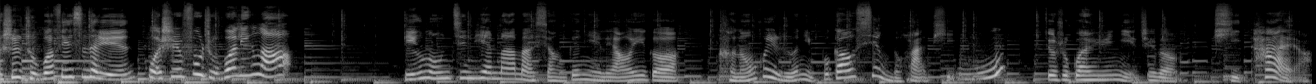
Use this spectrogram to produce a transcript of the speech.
我是主播菲斯的云，我是副主播玲珑。玲珑，今天妈妈想跟你聊一个可能会惹你不高兴的话题，嗯就是关于你这个体态啊。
